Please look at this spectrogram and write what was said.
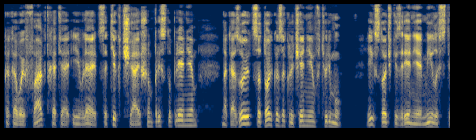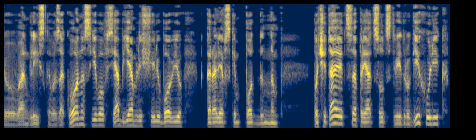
каковой факт, хотя и является тягчайшим преступлением, наказуется только заключением в тюрьму, и с точки зрения милостивого английского закона с его всеобъемлющей любовью к королевским подданным, почитается при отсутствии других улик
